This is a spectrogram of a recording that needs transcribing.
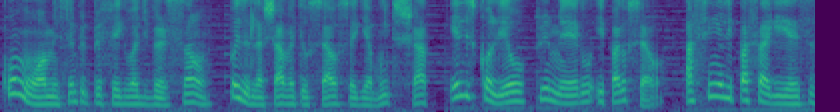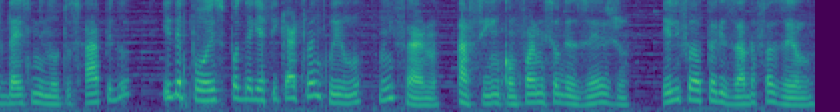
Como o homem sempre preferiu a diversão, pois ele achava que o céu seria muito chato, ele escolheu primeiro ir para o céu. Assim ele passaria esses dez minutos rápido e depois poderia ficar tranquilo no inferno. Assim, conforme seu desejo, ele foi autorizado a fazê-lo.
